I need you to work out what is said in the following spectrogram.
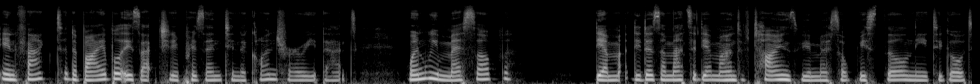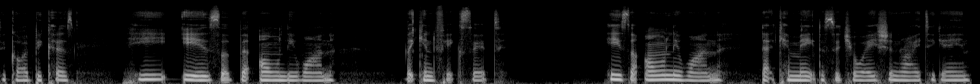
In fact, the Bible is actually presenting the contrary that when we mess up, the, it doesn't matter the amount of times we mess up, we still need to go to God because He is the only one that can fix it. He's the only one that can make the situation right again.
